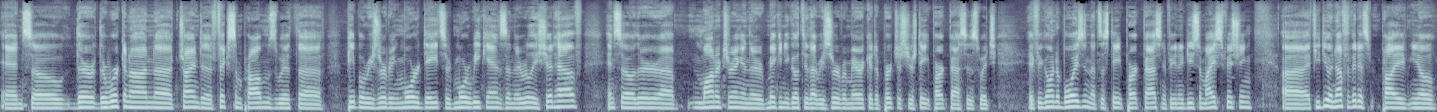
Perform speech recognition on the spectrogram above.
and so they're they're working on uh, trying to fix some problems with uh, people reserving more dates or more weekends than they really should have, and so they're uh, monitoring and they're making you go through that Reserve America to purchase your state park passes, which. If you're going to Boysen, that's a state park pass, and if you're going to do some ice fishing, uh, if you do enough of it, it's probably you know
